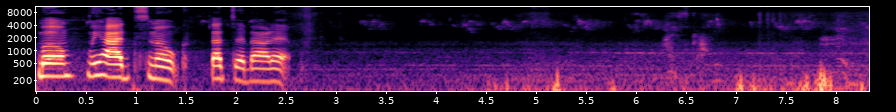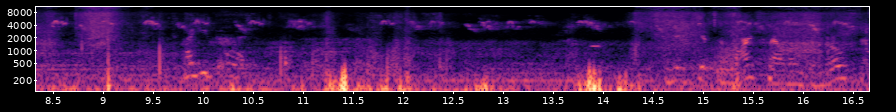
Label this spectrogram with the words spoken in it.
Well, we had smoke. That's about it. Yeah, have Hi. How you doing? You need to get some marshmallows and roast them.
